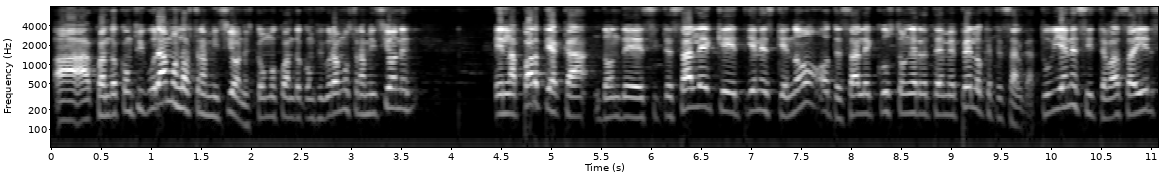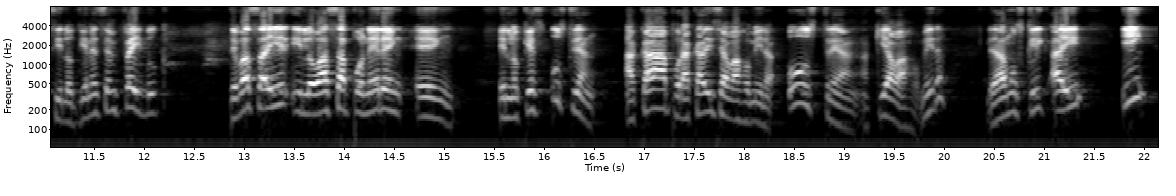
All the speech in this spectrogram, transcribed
cuando configuramos las transmisiones, como cuando configuramos transmisiones, en la parte acá, donde si te sale que tienes que no o te sale custom RTMP, lo que te salga. Tú vienes y te vas a ir, si lo tienes en Facebook, te vas a ir y lo vas a poner en, en, en lo que es Ustrian. Acá, por acá dice abajo, mira, Ustrian, aquí abajo, mira. Le damos clic ahí y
